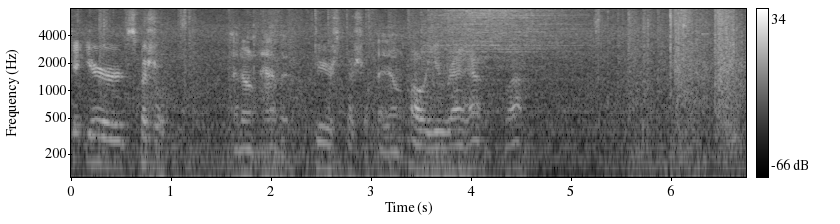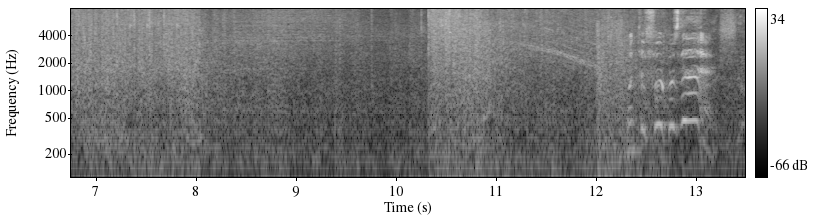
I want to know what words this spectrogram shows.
Get your special. I don't have it. Do your special. I don't. Oh, you ran out. Wow. What the fuck was that?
